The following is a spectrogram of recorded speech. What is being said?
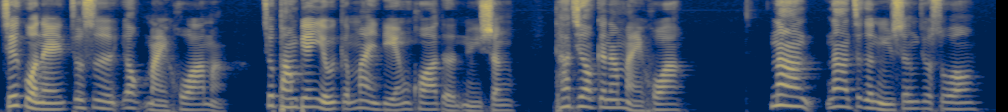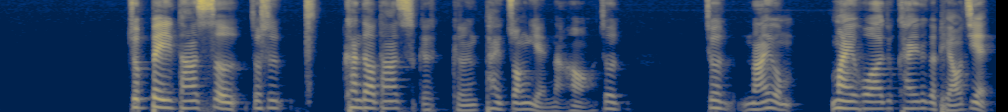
结果呢，就是要买花嘛，就旁边有一个卖莲花的女生，她就要跟他买花。那那这个女生就说，就被他设，就是 看到他是个可能太庄严了哈，就就哪有卖花就开那个条件，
